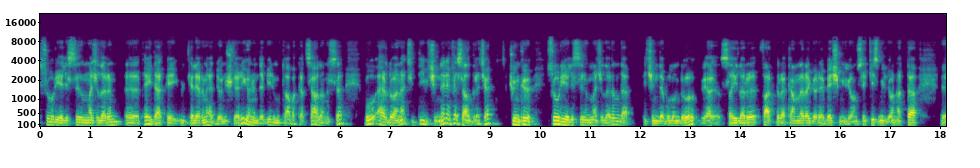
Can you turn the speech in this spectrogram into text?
Suriyeli sığınmacıların e, peyderpey ülkelerine dönüşleri yönünde bir mutabakat sağlanırsa bu Erdoğan'a ciddi biçimde nefes aldıracak. Çünkü Suriyeli sığınmacıların da içinde bulunduğu sayıları farklı rakamlara göre 5 milyon, 8 milyon hatta e,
